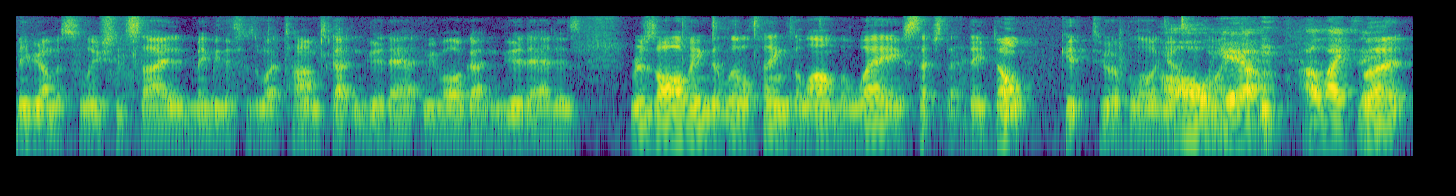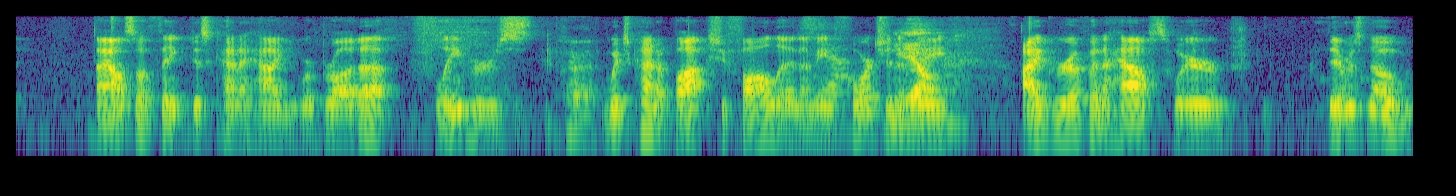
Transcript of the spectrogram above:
maybe on the solution side, and maybe this is what Tom's gotten good at, we've all gotten good at, is resolving the little things along the way such that they don't get to a blowing up Oh point. yeah, I like that. But I also think just kind of how you were brought up, flavors which kind of box you fall in. I mean, Yeah. fortunately, Yeah. I grew up in a house where there was no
